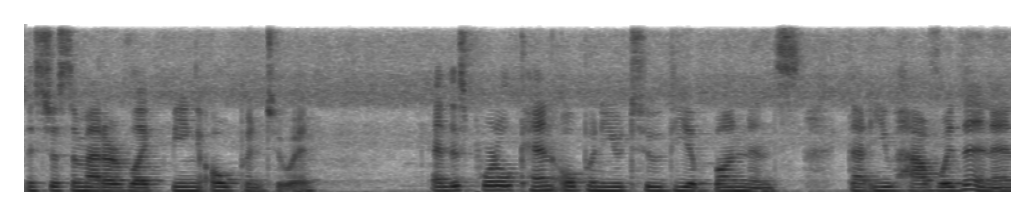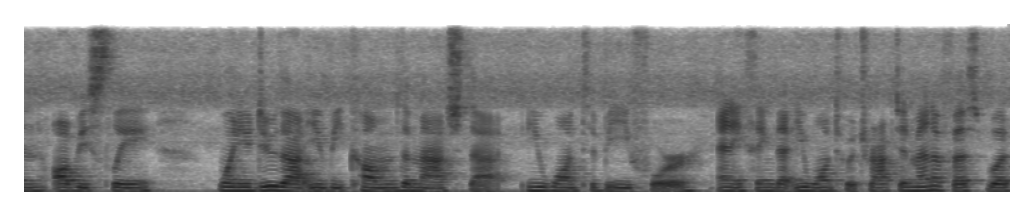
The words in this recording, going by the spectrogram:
It's just a matter of like being open to it. And this portal can open you to the abundance that you have within and obviously when you do that you become the match that you want to be for anything that you want to attract and manifest but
